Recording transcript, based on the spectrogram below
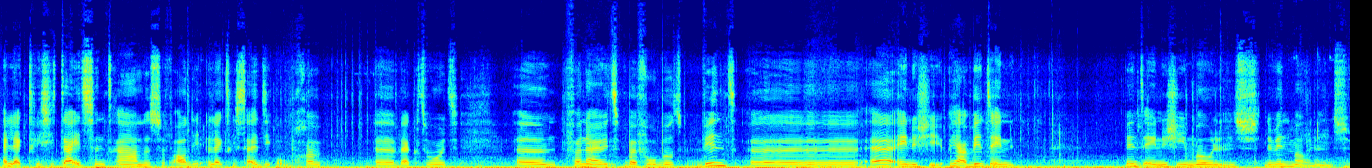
elektriciteitscentrales of al die elektriciteit die opgewekt wordt uh, vanuit bijvoorbeeld windenergie, uh, ja, windener windenergiemolens, de windmolens,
